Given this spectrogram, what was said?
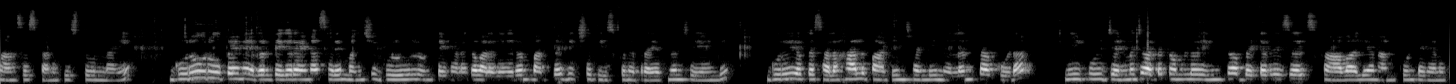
ఛాన్సెస్ కనిపిస్తూ ఉన్నాయి. గురువు రూపేణ ఎవరి దగ్గర అయినా సరే మంచి గురువులు ఉంటే కనుక వాళ్ళ దగ్గర మంత్ర దీక్ష తీసుకునే ప్రయత్నం చేయండి. గురువు యొక్క సలహాలు పాటించండి. నెలంతా కూడా మీకు జన్మ జాతకంలో ఇంకా బెటర్ రిజల్ట్స్ కావాలి అని అనుకుంటే కనుక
